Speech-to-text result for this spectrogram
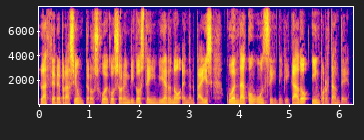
la celebración de los Juegos Olímpicos de Invierno en el país cuenta con un significado importante.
